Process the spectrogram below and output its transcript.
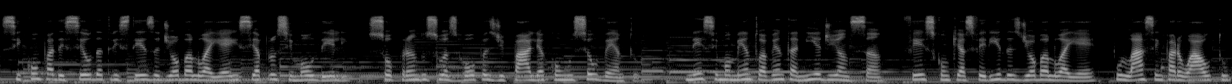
se compadeceu da tristeza de Obaluayé e se aproximou dele, soprando suas roupas de palha com o seu vento. Nesse momento a ventania de Yansan fez com que as feridas de Obaluayé pulassem para o alto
